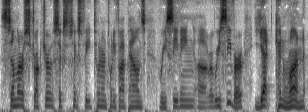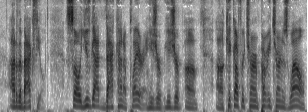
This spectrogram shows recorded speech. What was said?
similar structure, six six feet, 225 pounds, receiving uh, receiver, yet can run out of the backfield. So you've got that kind of player, and he's your he's your uh, uh, kickoff return, punt return as well.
